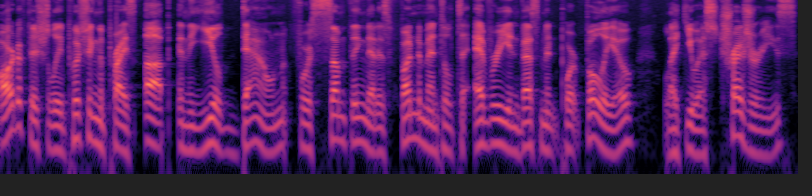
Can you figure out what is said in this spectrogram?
artificially pushing the price up and the yield down for something that is fundamental to every investment portfolio, like US Treasuries,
